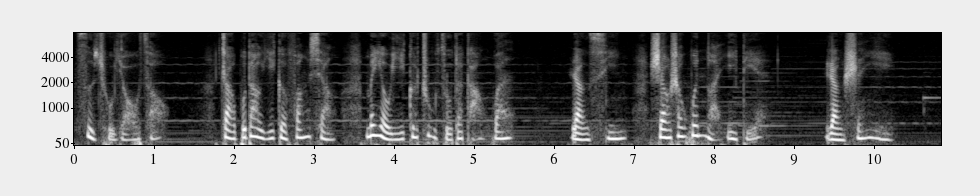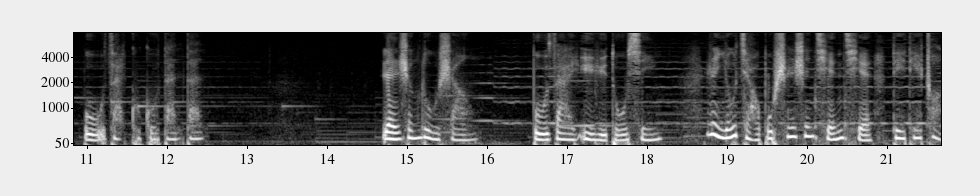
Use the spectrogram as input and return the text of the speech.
四处游走，找不到一个方向，没有一个驻足的港湾，让心稍稍温暖一点，让身影不再孤孤单单。人生路上，不再郁郁独行，任由脚步深深浅浅、跌跌撞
